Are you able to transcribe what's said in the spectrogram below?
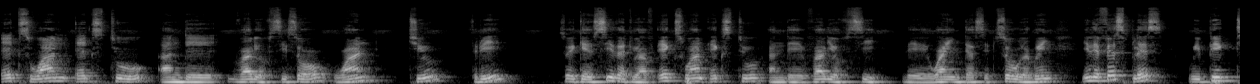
x1, x2, and the value of c. So 1, 2, 3. So you can see that we have x1, x2, and the value of c, the y-intercept. So we are going, in the first place, we picked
